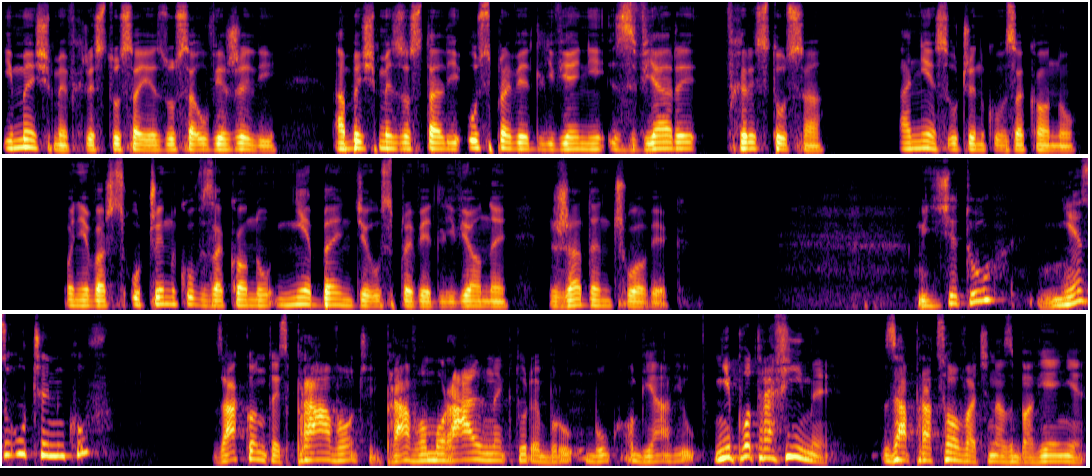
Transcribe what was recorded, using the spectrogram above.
i myśmy w Chrystusa Jezusa uwierzyli, abyśmy zostali usprawiedliwieni z wiary w Chrystusa, a nie z uczynków zakonu, ponieważ z uczynków zakonu nie będzie usprawiedliwiony żaden człowiek. Widzicie tu? Nie z uczynków. Zakon to jest prawo, czyli prawo moralne, które Bóg objawił. Nie potrafimy zapracować na zbawienie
